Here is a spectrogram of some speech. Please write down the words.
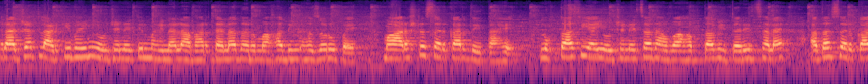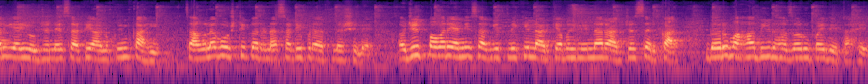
राज्यात लाडकी बहीण योजनेतील महिला लाभार्थ्यांना दरमहा दीड हजार रुपये महाराष्ट्र सरकार देत आहे. नुकताच या योजनेचा दहावा हप्ता वितरित झालाय. आता सरकार या योजनेसाठी आणखीन काही चांगल्या गोष्टी करण्यासाठी प्रयत्नशील आहे. अजित पवार यांनी सांगितले की लाडक्या बहिणींना राज्य सरकार दरमहा दीड हजार रुपये देत आहे.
